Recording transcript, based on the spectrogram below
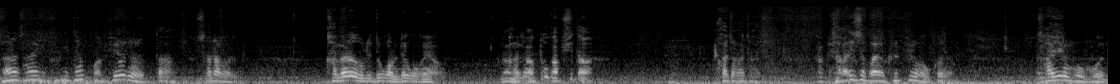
나는 사람이 크게 데리고 갈 필요는 없다 살아가 카메라도 우리 두고 가면 되고 그냥 난 가자. 놔두고 갑시다. 가자 가자 가자. 자가 있어봐야 클 필요가 없거든. 사실은 뭐, 뭐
